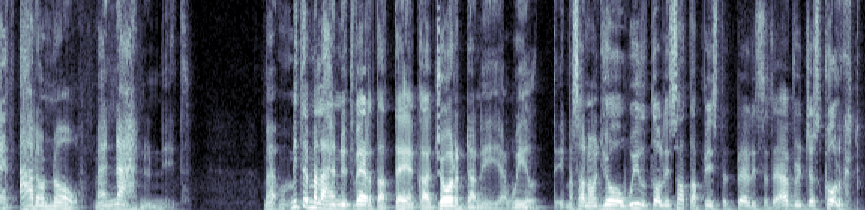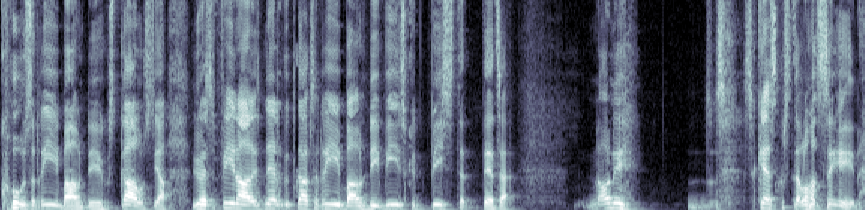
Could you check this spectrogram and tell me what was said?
että I don't know, mä en nähnyt niitä. Mä, miten mä lähden nyt vertaa teidän kanssa Jordaniin ja Wiltiin? Mä sanon, joo, Wilt oli 100 pistettä pelissä, se average 36 reboundia yksi kausi, ja yhdessä finaalissa 42 reboundia, 50 pistettä, tiedätkö? No niin, se keskustelu on siinä.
